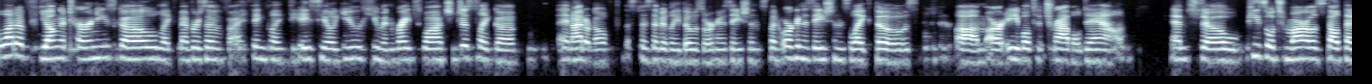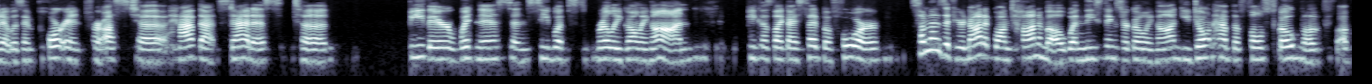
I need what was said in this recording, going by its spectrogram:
a lot of young attorneys go, like members of I think like the ACLU, Human Rights Watch, just like a, and I don't know specifically those organizations, but organizations like those um, are able to travel down. And so Peaceful Tomorrows felt that it was important for us to have that status to be there, witness, and see what's really going on. Because, like I said before, sometimes if you're not at Guantanamo when these things are going on, you don't have the full scope of, of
